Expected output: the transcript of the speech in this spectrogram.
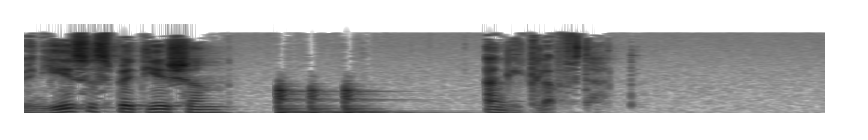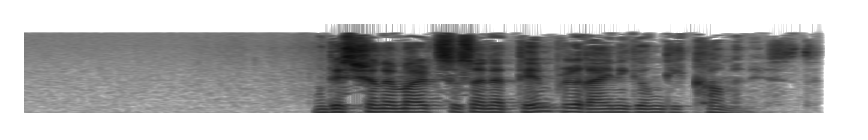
wenn Jesus bei dir schon angeklopft hat und es schon einmal zu seiner Tempelreinigung gekommen ist,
